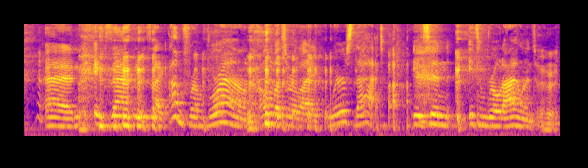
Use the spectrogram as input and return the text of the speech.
and exactly, he's like, I'm from Brown. And all of us were like, Where's that? It's in it's in Rhode Island. Right.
